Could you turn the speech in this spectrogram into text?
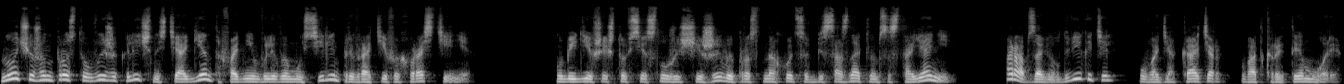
Ночью же он просто выжег личности агентов, одним волевым усилием превратив их в растения. Убедившись, что все служащие живы просто находятся в бессознательном состоянии, араб завел двигатель, уводя катер в открытое море.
